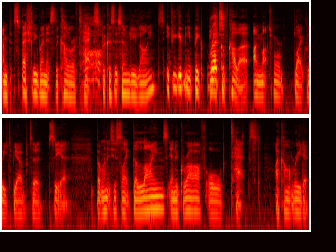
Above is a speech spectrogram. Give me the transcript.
and especially when it's the color of text because it's only lines. If you give me a big block Red- of color, I'm much more likely to be able to see it. But when it's just like the lines in a graph or text, I can't read it.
